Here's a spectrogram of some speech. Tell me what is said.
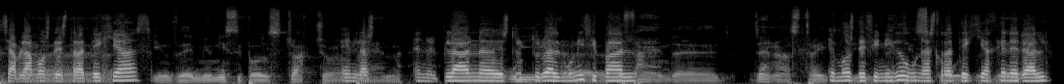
Si hablamos de estrategias en, en el plan estructural municipal, hemos definido una estrategia general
